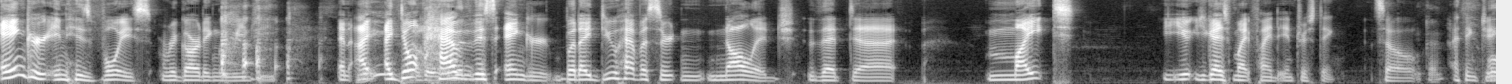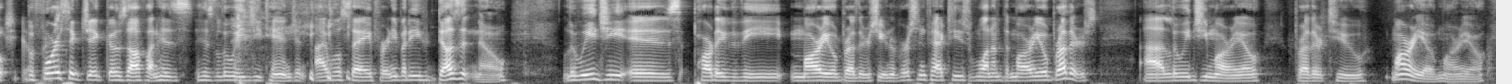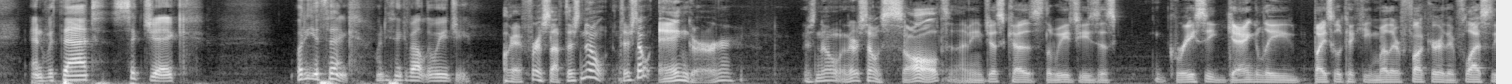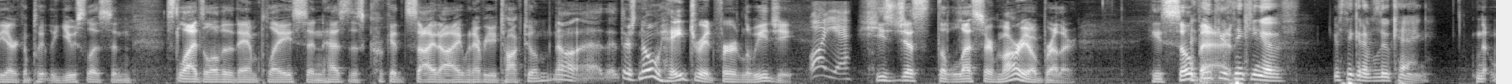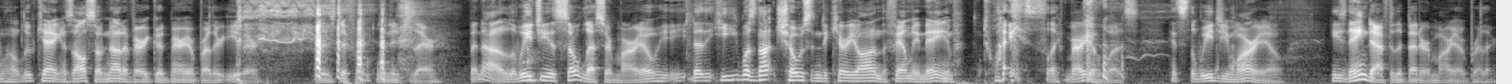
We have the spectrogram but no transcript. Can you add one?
anger in his voice regarding Luigi. And I, I don't Okay, have then- this anger, but I do have a certain knowledge that uh, might you you guys might find interesting. So Okay. I think Jake Well, should go before first. Sick Jake goes off on his his Luigi tangent, I will say for anybody who doesn't know, Luigi is part of the Mario Brothers universe. In fact, he's one of the Mario brothers. Uh, Luigi Mario, brother to Mario Mario. And with that, Sick Jake, what do you think? What do you think about Luigi? Okay, first off, there's no there's no anger. There's no there's no assault. I mean, just because Luigi's this greasy, gangly, bicycle kicking motherfucker that flies through the air completely useless and slides all over the damn place and has this crooked side eye whenever you talk to him. No, uh, there's no hatred for Luigi. Oh yeah. He's just the lesser Mario brother. He's so I bad. think you're thinking of you're thinking of Liu Kang. No, well, Liu Kang is also not a very good Mario brother either. There's different lineage there. But no, Luigi is so lesser Mario. He he was not chosen to carry on the family name twice like Mario was. it's Luigi Mario. He's named after the better Mario brother.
